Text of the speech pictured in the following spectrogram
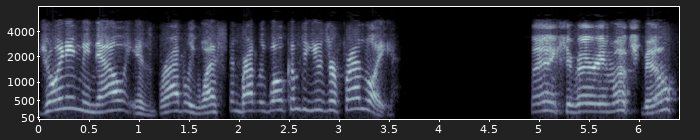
Joining me now is Bradley Weston. Bradley, welcome to User Friendly. Thank you very much, Bill.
